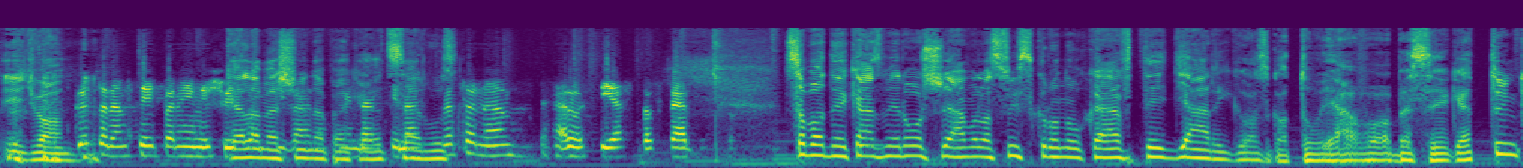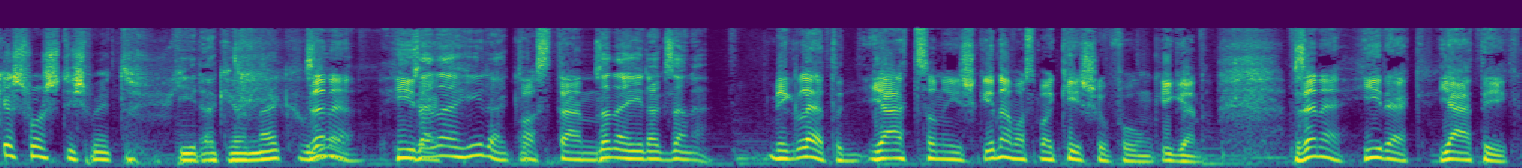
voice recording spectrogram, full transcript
Így van. Köszönöm szépen én is. Kellemes ünnepeket. Szervusz. Köszönöm. Hello, sziasztok. Szabadné Kázmér Orsolyával, a Swiss Chrono Kft. gyárigazgatójával beszélgettünk, és most ismét hírek jönnek. Zene, hírek. Zene, hírek? Aztán... Zene, hírek, zene. Még lehet, hogy játszani is, nem, azt majd később fogunk, igen. Zene, hírek, játék,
